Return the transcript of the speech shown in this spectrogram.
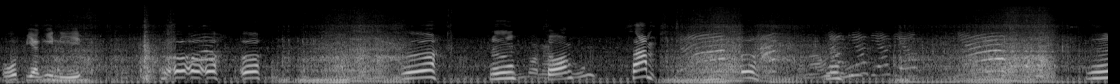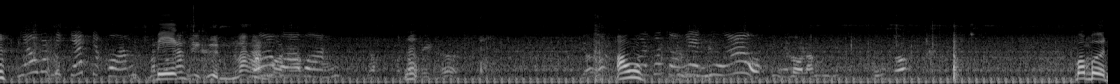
โอ้เปียกอีหลี เออเออเออเออเออหนึ่งสองสามเออหนึ่ง เดี๋ยวเดี๋ยวเดี๋ยวเออเดี๋ยวมันสิเก็บจากของเบรกสิขึ้นว่าบ่งั้นบ่บ่หนึ่งเอามันก็ต้องเล่นอยู่เอ้าบ่เบิ่น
